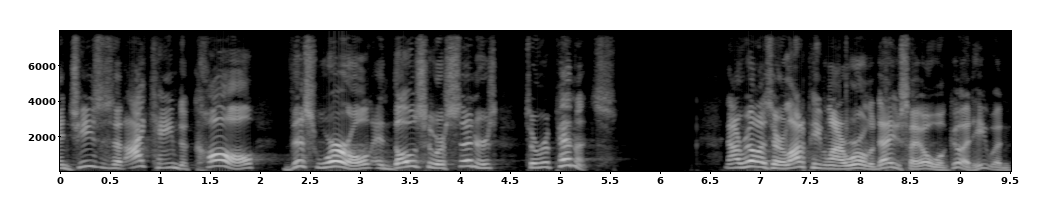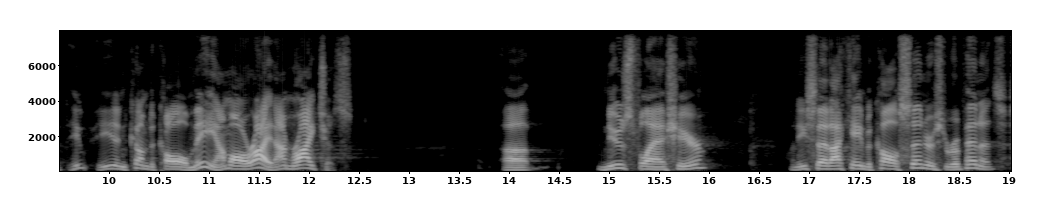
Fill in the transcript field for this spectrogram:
and Jesus said, I came to call this world and those who are sinners to repentance. Now, I realize there are a lot of people in our world today who say, oh, well, good, he, wouldn't, he, he didn't come to call me. I'm all right, I'm righteous. Uh, newsflash here when he said, I came to call sinners to repentance,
